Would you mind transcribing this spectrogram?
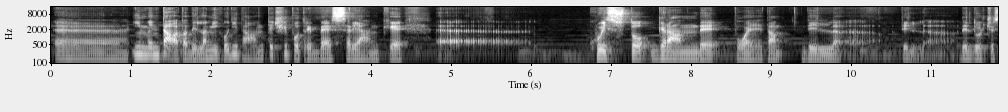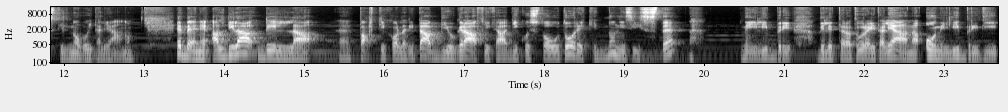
eh, inventata dell'amico di Dante ci potrebbe essere anche eh, questo grande poeta del, eh, del, del dolce stil nuovo italiano. Ebbene, al di là della eh, particolarità biografica di questo autore che non esiste nei libri di letteratura italiana o nei libri di,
